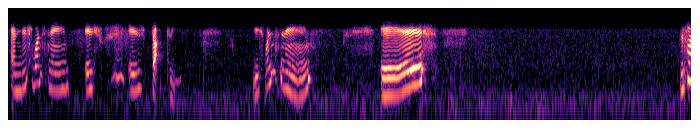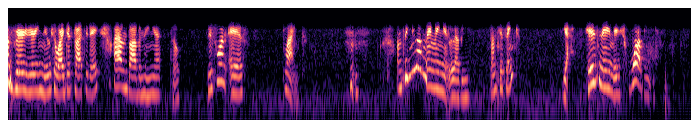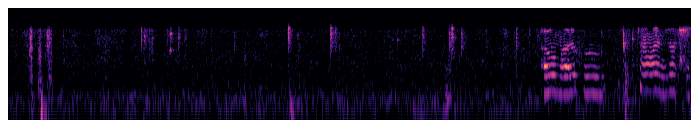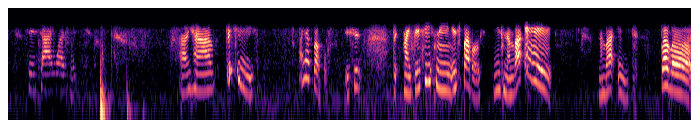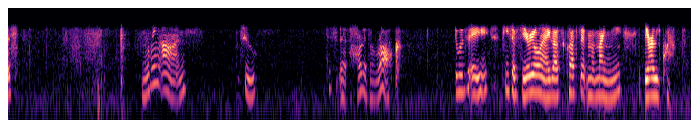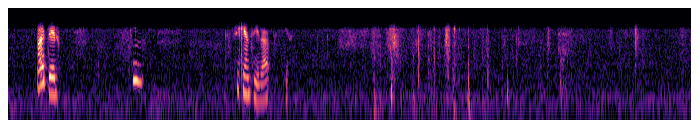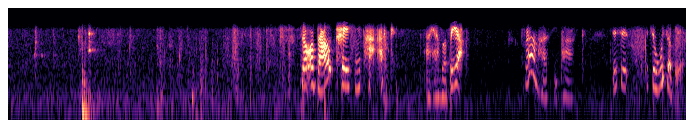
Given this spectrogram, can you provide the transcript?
And this one's name is is Dotty. This one's name is This one's very, very new, so I just got today. I haven't thought of a name yet, so this one is Blank. I'm thinking of naming it Levy. Don't you think? Yeah, his name is Wubby. Oh my food. Since I was I have fishy. I have Bubbles. This is my fishy's name is Bubbles. He's number eight. Number eight. Bubbles. Moving on to this is hard as a rock. It was a piece of cereal and I got crushed it on my knee. It barely cracked. But it did. Hmm. She can't see that. Here. So about Hershey Park, I have a bear from Hershey Park. This is it's a wizard bear.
